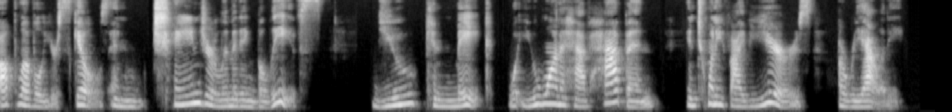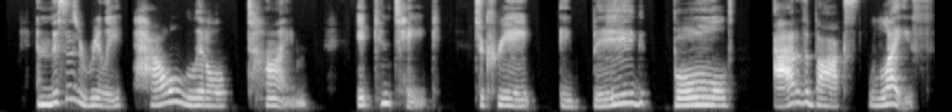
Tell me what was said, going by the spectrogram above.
uplevel your skills and change your limiting beliefs, you can make what you want to have happen in 25 years a reality. And this is really how little time it can take to create a big, bold, out of the box life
